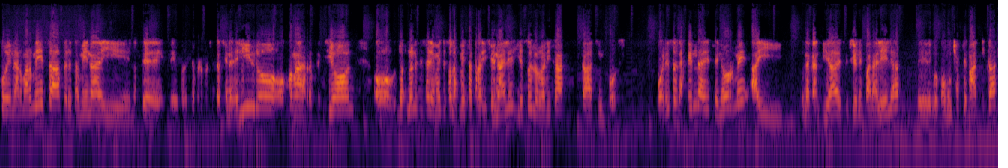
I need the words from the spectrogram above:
pueden armar mesas, pero también hay, no sé, eh, por ejemplo, presentaciones de libros o jornadas de reflexión, o no, necesariamente son las mesas tradicionales y eso lo organiza cada simposio. Por eso la agenda es enorme, hay una cantidad de sesiones paralelas con muchas temáticas.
